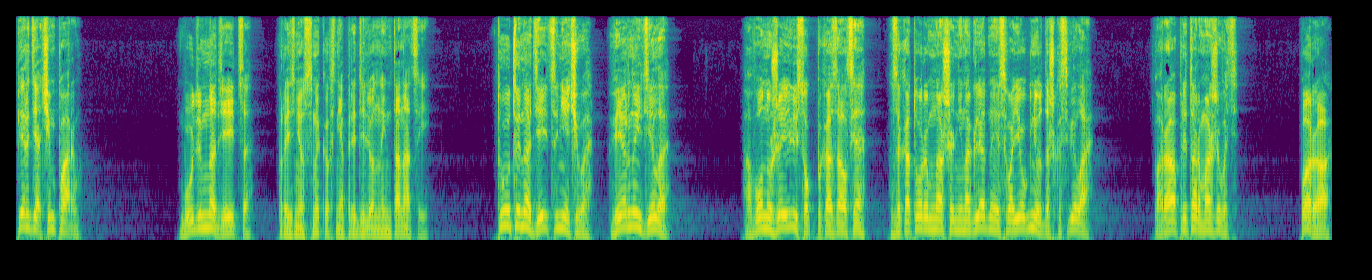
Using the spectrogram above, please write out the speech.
пердячим паром. «Будем надеяться», — произнес Смыков с неопределенной интонацией. «Тут и надеяться нечего, верное дело. А вон уже и лесок показался, за которым наша ненаглядная свое гнездышко свела. Пора притормаживать». «Пора»,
